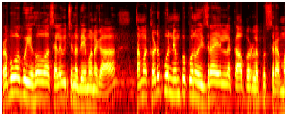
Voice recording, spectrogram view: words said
ప్రభువగు యెహోవా సెలవిచ్చినదేమనగా తమ కడుపు నింపుకును ఇజ్రాయేళ్ళ కాపరులకు శ్రమ.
